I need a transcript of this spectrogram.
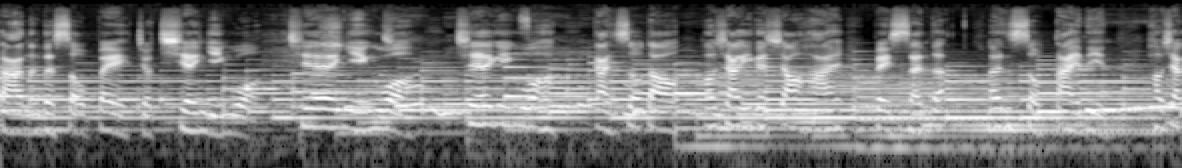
大能的手背就牵引我，牵引我，牵引我，感受到好像一个小孩被神的恩手带领，好像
